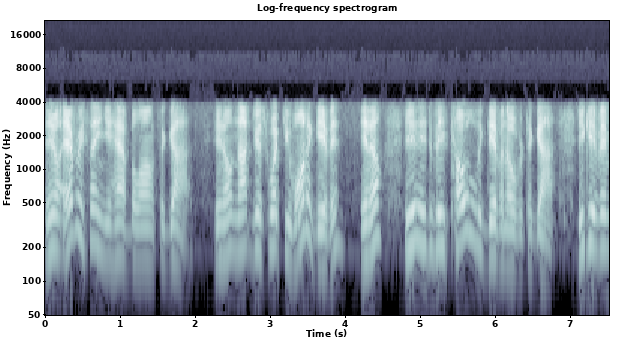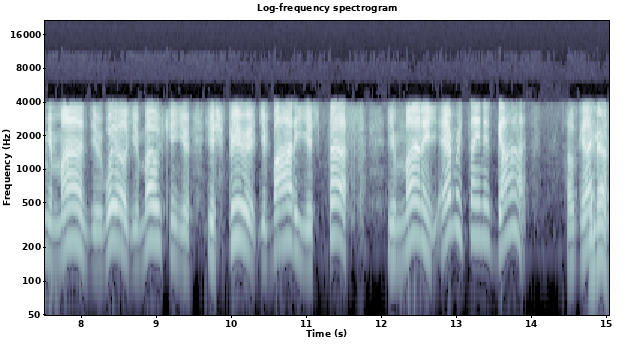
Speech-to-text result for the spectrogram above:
You know, everything you have belongs to God. You know, not just what you want to give Him. You know, you need to be totally given over to God. You give Him your mind, your will, your emotion, your your spirit, your body, your stuff, your money. Everything is God's. Okay. Amen.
